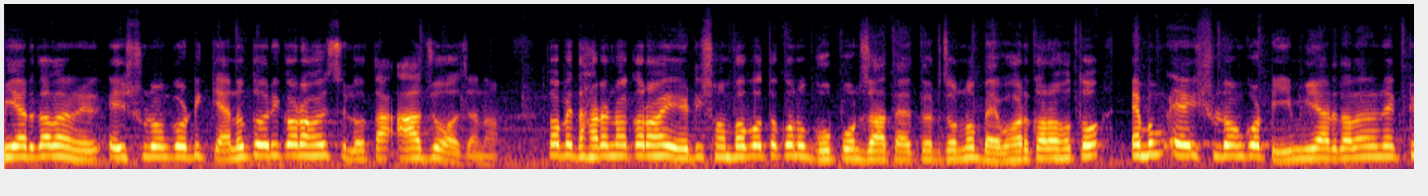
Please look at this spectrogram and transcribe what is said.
মিয়ার দালানের এই সুড়ঙ্গটি কেন তৈরি করা হয়েছিল তা আজও অজানা। তবে ধারণা করা হয় এটি সম্ভবত কোনো গোপন যাতায়াতের জন্য ব্যবহার করা হতো এবং এই সুড়ঙ্গটি মিয়ার দালানের একটি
